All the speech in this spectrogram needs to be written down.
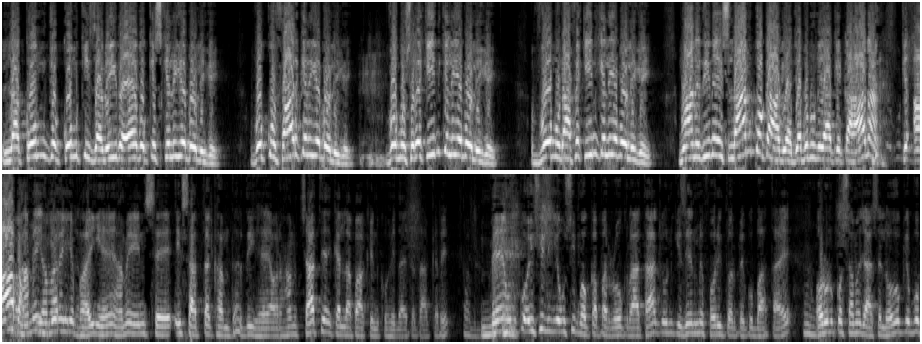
लकुम जो कुम की जमीर है, वो किसके लिए बोली गई? वो कुफार के लिए बोली गई? वो मुशरकिन के लिए बोली गई? वो मुनाफिकीन के लिए बोली गई। मुआनदीन इस्लाम को कहा गया जब उन्होंने आके कहा ना कि आप हमें हमारे ये भाई हैं हमें इनसे इस हद तक हम दर्दी है और हम चाहते हैं कि अल्लाह पाक इनको हिदायत अदा करे। मैं उनको इसीलिए उसी मौका पर रोक रहा था कि उनकी जेन में फौरी तौर पे कोई बात आए और उनको समझ हासिल हो कि वो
